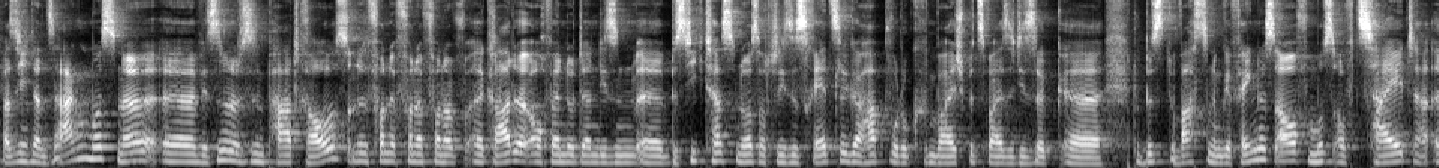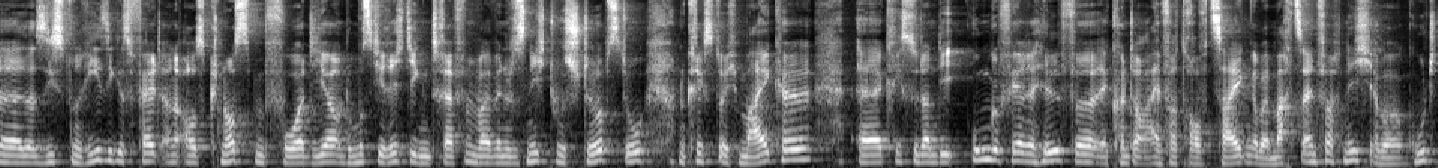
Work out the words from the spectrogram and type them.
Was ich dann sagen muss, ne, äh, wir sind aus diesem Part raus und von von von der, äh, gerade auch wenn du dann diesen äh, besiegt hast, du hast auch dieses Rätsel gehabt, wo du beispielsweise diese, äh, du bist, du wachst in einem Gefängnis auf, musst auf Zeit, äh, siehst du ein riesiges Feld an, aus Knospen vor dir und du musst die richtigen treffen, weil wenn du das nicht tust, stirbst du und kriegst durch Michael, äh, kriegst du dann die ungefähre Hilfe, er könnte auch einfach drauf zeigen, aber er macht es einfach nicht, aber gut.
